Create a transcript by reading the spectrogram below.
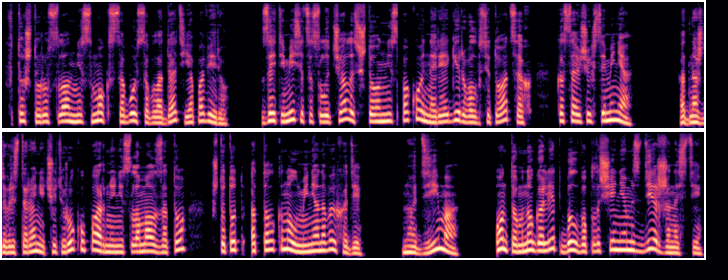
В то, что Руслан не смог с собой совладать, я поверю. За эти месяцы случалось, что он неспокойно реагировал в ситуациях, касающихся меня — Однажды в ресторане чуть руку парню не сломал за то, что тот оттолкнул меня на выходе. Но Дима... Он-то много лет был воплощением сдержанности.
